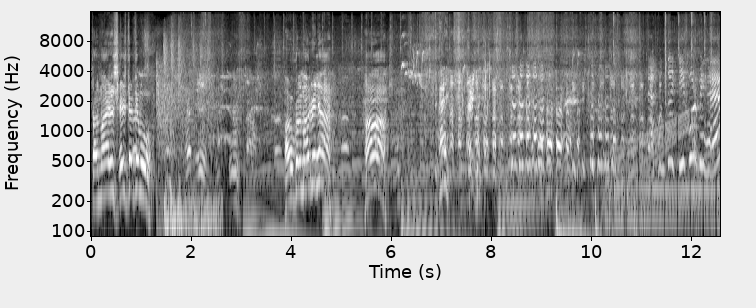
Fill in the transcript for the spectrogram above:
তোর মায়ের শেষটা দেবো। আর ওগুলো মারবি না? হ্যাঁ। এখন তুই কি করবি হ্যাঁ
